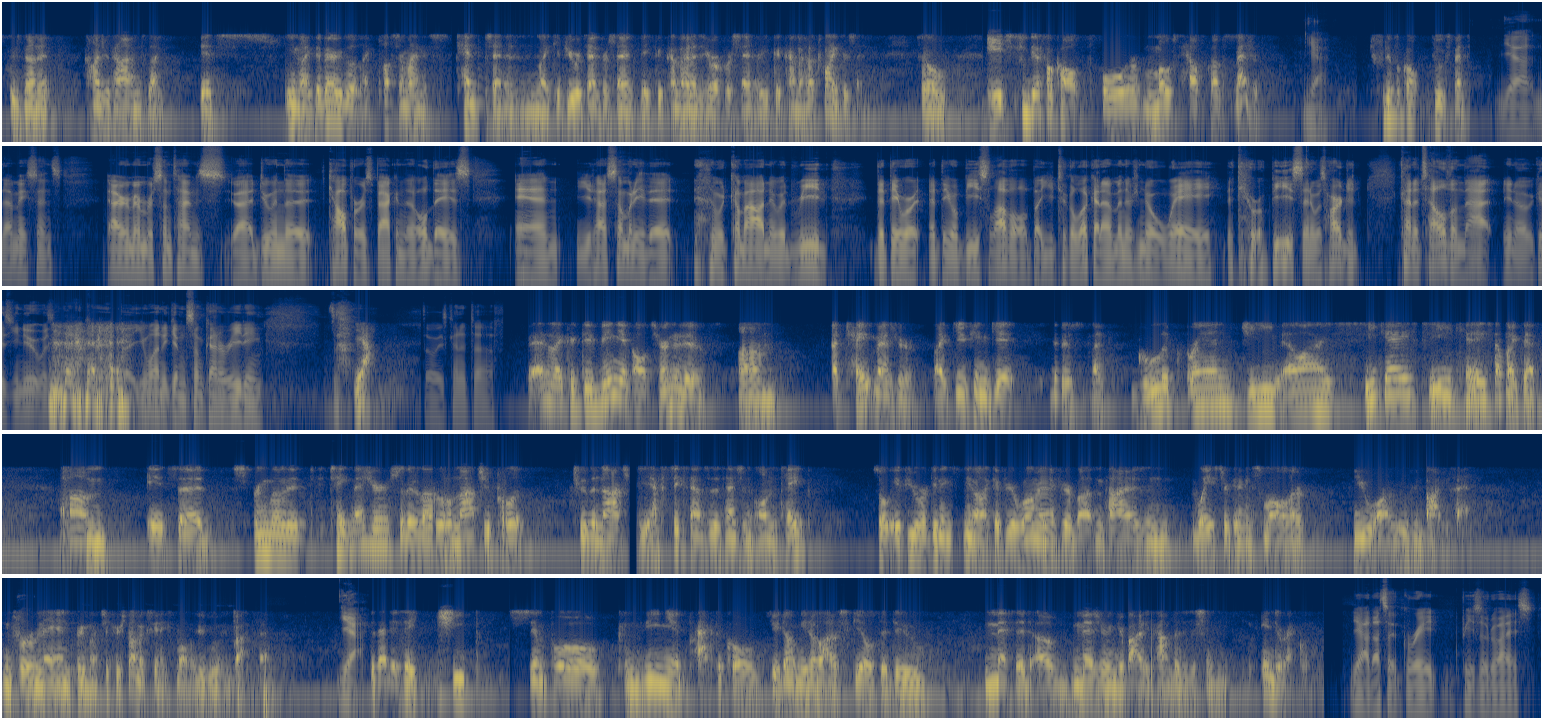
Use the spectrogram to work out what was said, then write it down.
who's done it a hundred times, like it's you know, like the variability like plus or minus ten percent and like if you were ten percent it could come out at zero percent or you could come out at twenty percent. So it's too difficult for most health clubs to measure. Yeah. Too difficult, too expensive. Yeah, that makes sense. I remember sometimes uh, doing the calipers back in the old days, and you'd have somebody that would come out and it would read that they were at the obese level, but you took a look at them and there's no way that they were obese, and it was hard to kind of tell them that, you know, because you knew it was inaccurate, but you wanted to give them some kind of reading. So, yeah, it's always kind of tough. And like a convenient alternative Um, a tape measure, like you can get, there's like Gulick brand, G U L I C K, C K, something like that. Um, it's a spring loaded tape measure, so there's like a little notch, you pull it to the notch. You have six ounces of tension on the tape. So if you are getting, you know, like if you're a woman, if your butt and thighs and waist are getting smaller, you are losing body fat. And for a man, pretty much, if your stomach's getting smaller, you're losing body fat. Yeah. So that is a cheap, simple, convenient, practical, you don't need a lot of skill to do method of measuring your body composition indirectly. Yeah, that's a great piece of advice.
